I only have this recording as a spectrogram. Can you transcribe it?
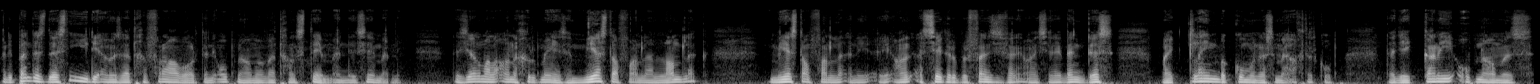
Maar die punt is dis nie hierdie ouens wat gevra word in die opname wat gaan stem in Desember nie. Dis heeltemal 'n ander groep mense, meeste van hulle landelik, meeste van hulle in die, die, die sekere provinsies van die ANC. Ek dink dis my klein bekommernis in my agterkop dat jy kan nie opnames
